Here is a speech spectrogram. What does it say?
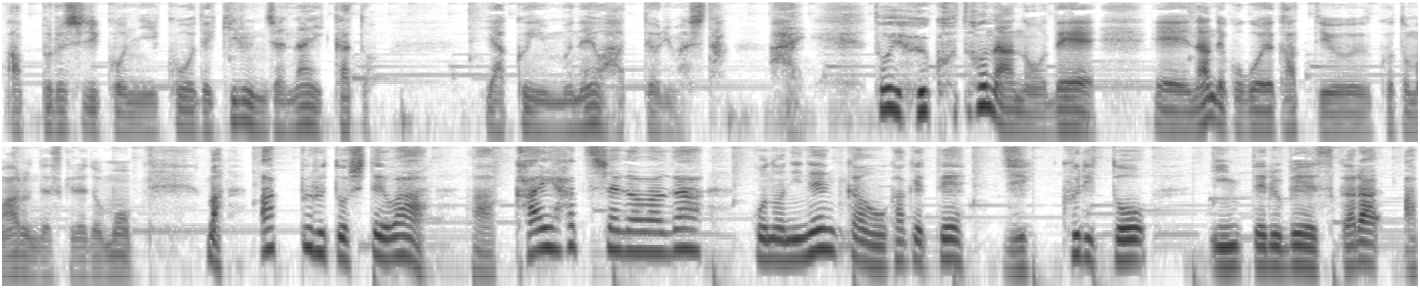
Apple シリコンに移行できるんじゃないかと。役員胸を張っておりました。はい。ということなので、えー、なんでここでかっていうこともあるんですけれども、まあ、アップルとしては、あ開発者側がこの2年間をかけてじっくりとインテルベースからアッ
